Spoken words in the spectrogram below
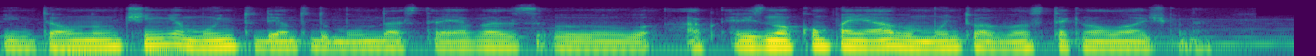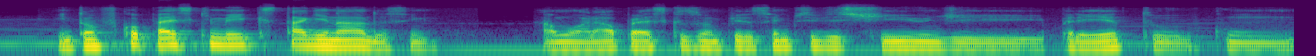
Então não tinha muito dentro do mundo das trevas, o, a, eles não acompanhavam muito o avanço tecnológico, né? Então ficou parece que meio que estagnado, assim. A moral parece que os vampiros sempre se vestiam de preto, com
